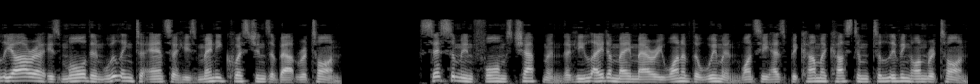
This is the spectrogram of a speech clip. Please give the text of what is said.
Liara is more than willing to answer his many questions about Rehton. Sessom informs Chapman that he later may marry one of the women once he has become accustomed to living on Rehton.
